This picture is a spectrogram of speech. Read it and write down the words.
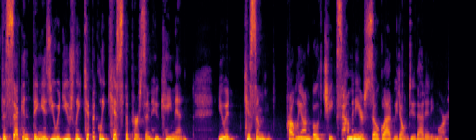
The second thing is you would usually typically kiss the person who came in. You would kiss them probably on both cheeks. How many are so glad we don't do that anymore?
